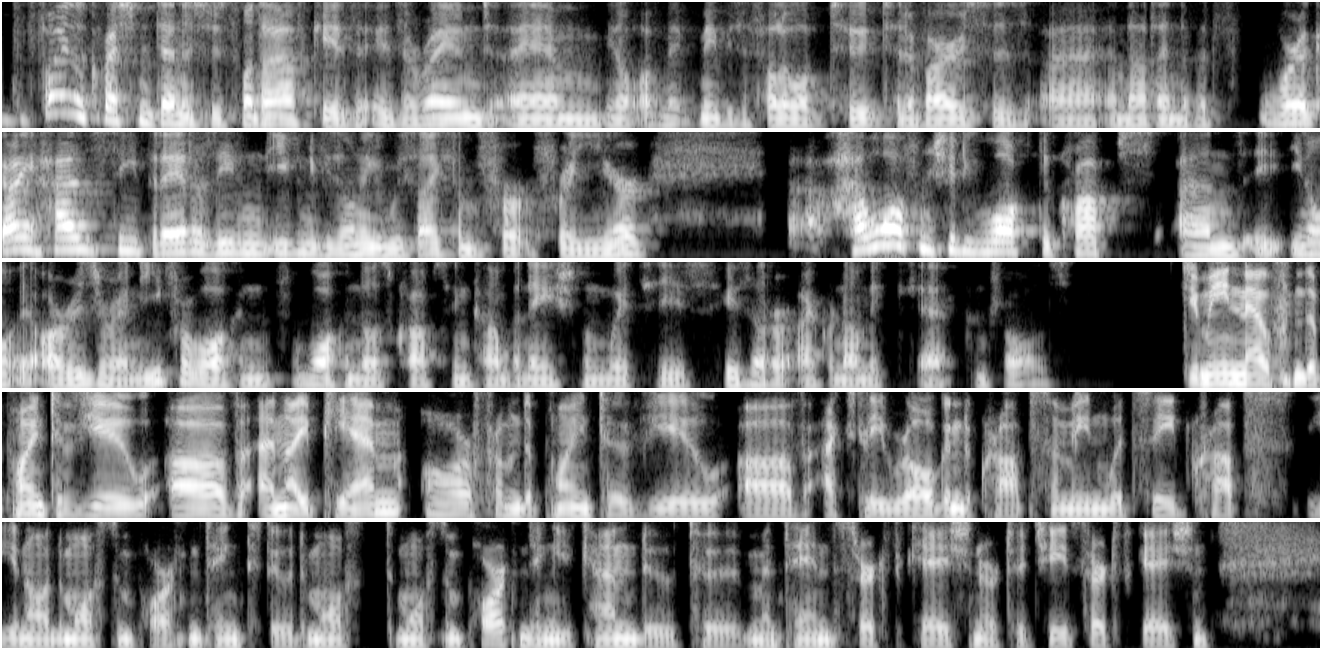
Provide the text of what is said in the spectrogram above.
The final question, Denis, just want to ask is is around um, you know maybe to follow up to, to the viruses uh, and that end of it. Where a guy has seed potatoes, even even if he's only recycling them for, for a year, how often should he walk the crops and you know or is there a need for walking for walking those crops in combination with his his other agronomic uh, controls do you mean now from the point of view of an IPM or from the point of view of actually roguing the crops? I mean, with seed crops, you know, the most important thing to do, the most the most important thing you can do to maintain certification or to achieve certification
